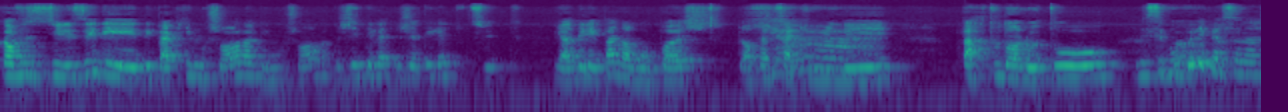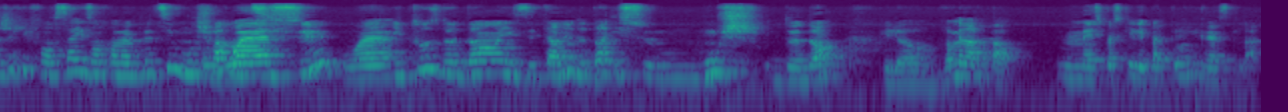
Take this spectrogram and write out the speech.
quand vous utilisez des, des papiers mouchoirs, là, des mouchoirs, jetez-les jetez-les tout de suite. Gardez-les pas dans vos poches, en train de s'accumuler partout dans l'auto. Mais c'est beaucoup les personnes âgées qui font ça. Ils ont comme un petit mouchoir Ouais. en tissu. Ouais. Ils toussent dedans, ils éternuent dedans, ils se mouchent dedans. Puis là, on remet dans le pantalon. Mais c'est parce que les bactéries restent là.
